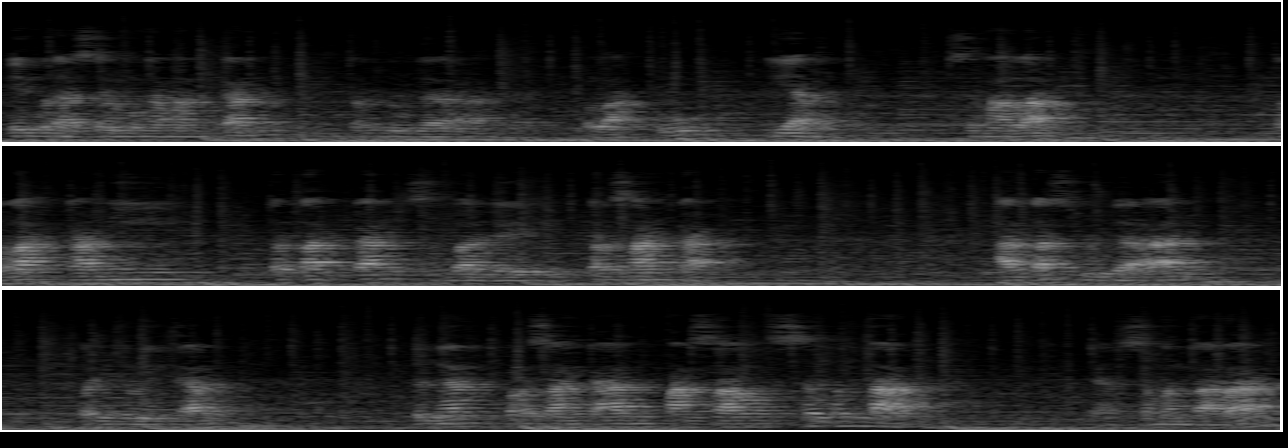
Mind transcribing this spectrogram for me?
tim berhasil mengamankan terduga pelaku yang semalam telah kami tetapkan sebagai tersangka atas dugaan penculikan dengan persangkaan pasal sementara. Ya, sementara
